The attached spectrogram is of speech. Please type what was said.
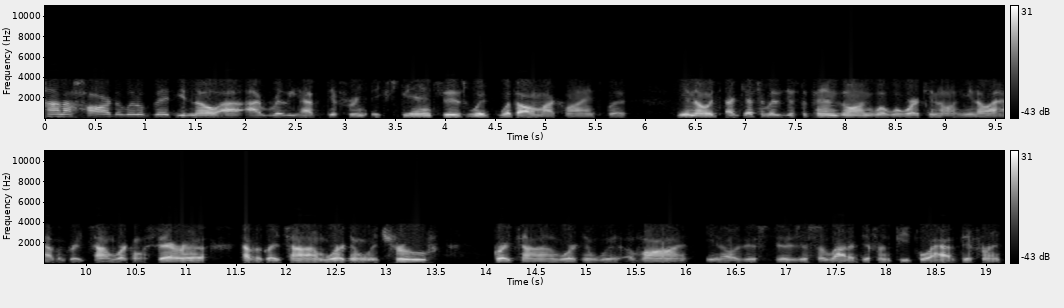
kind of hard a little bit. You know, I I really have different experiences with with all of my clients, but you know, it, I guess it really just depends on what we're working on. You know, I have a great time working with Sarah, have a great time working with Truth, great time working with Avant. You know, there's there's just a lot of different people I have different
